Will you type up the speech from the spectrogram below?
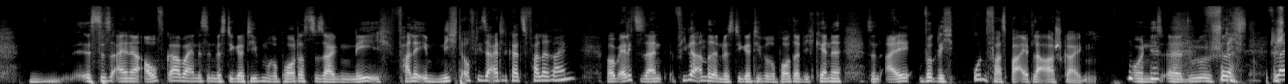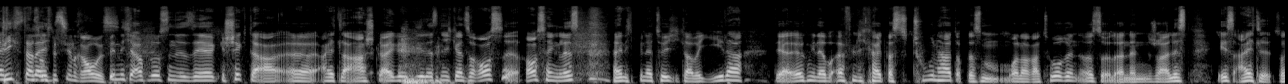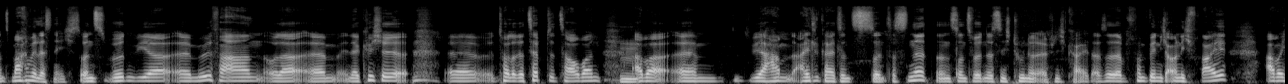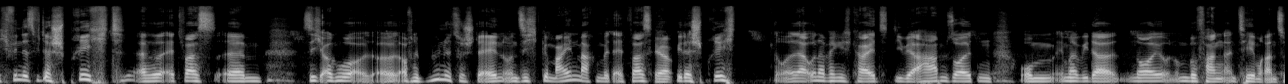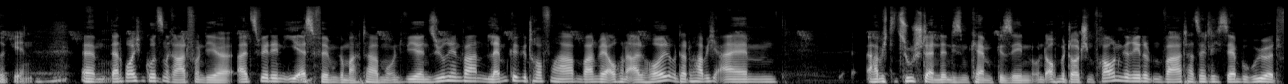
Ist es eine Aufgabe eines investigativen Reporters zu sagen, nee, ich falle eben nicht auf diese Eitelkeitsfalle rein? Weil um ehrlich zu sein, viele andere investigative Reporter, die ich kenne, sind wirklich unfassbar eitle Arschgeigen. Und äh, du, stichst, du stichst da so ein bisschen raus. Bin ich auch bloß eine sehr geschickte äh, eitle Arschgeige, die das nicht ganz so raus, raushängen lässt. Nein, ich bin natürlich, ich glaube, jeder der irgendwie in der Öffentlichkeit was zu tun hat, ob das eine Moderatorin ist oder ein Journalist, ist eitel. Sonst machen wir das nicht. Sonst würden wir äh, Müll fahren oder ähm, in der Küche äh, tolle Rezepte zaubern. Mhm. Aber ähm, wir haben Eitelkeit, sonst, sonst, das, ne, sonst, sonst würden wir das nicht tun in der Öffentlichkeit. Also davon bin ich auch nicht frei. Aber ich finde, es widerspricht, also etwas, ähm, sich irgendwo äh, auf eine Bühne zu stellen und sich gemein machen mit etwas, ja. widerspricht oder Unabhängigkeit, die wir haben sollten, um immer wieder neu und unbefangen an Themen ranzugehen. Ähm, dann brauche ich einen kurzen Rat von dir. Als wir den IS-Film gemacht haben und wir in Syrien waren, Lemke getroffen haben, waren wir auch in Al-Hol und dort habe ich einem habe ich die Zustände in diesem Camp gesehen und auch mit deutschen Frauen geredet und war tatsächlich sehr berührt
